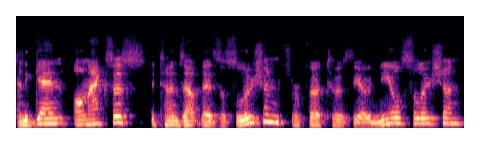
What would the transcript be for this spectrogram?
And again, on axis, it turns out there's a solution. It's referred to as the O'Neil solution.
